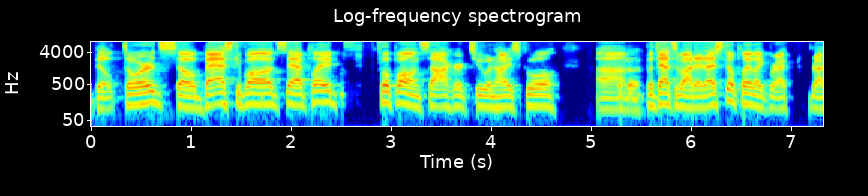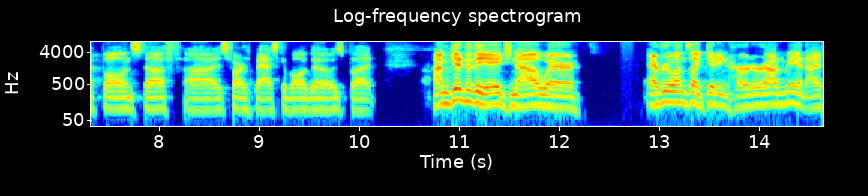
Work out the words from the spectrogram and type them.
built towards. So basketball, I'd say I played football and soccer too in high school. Um, Okay. but that's about it. I still play like rec, rec ball and stuff uh, as far as basketball goes, but I'm getting to the age now where everyone's like getting hurt around me and I,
